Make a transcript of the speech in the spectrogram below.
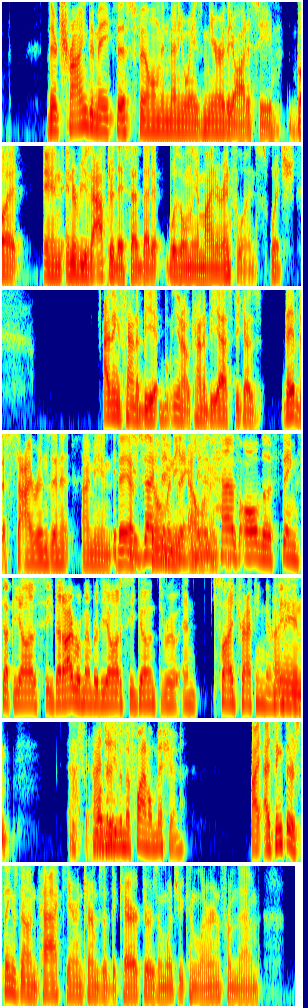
They're trying to make this film in many ways mirror the Odyssey, but in interviews after they said that it was only a minor influence, which I think is kind of be you know kind of BS because they have the sirens in it. I mean, it's they the have so many thing. elements. I mean, it has all the things that the Odyssey that I remember the Odyssey going through and sidetracking their I mission, mean, which I wasn't just, even the final mission. I, I think there's things to unpack here in terms of the characters and what you can learn from them.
